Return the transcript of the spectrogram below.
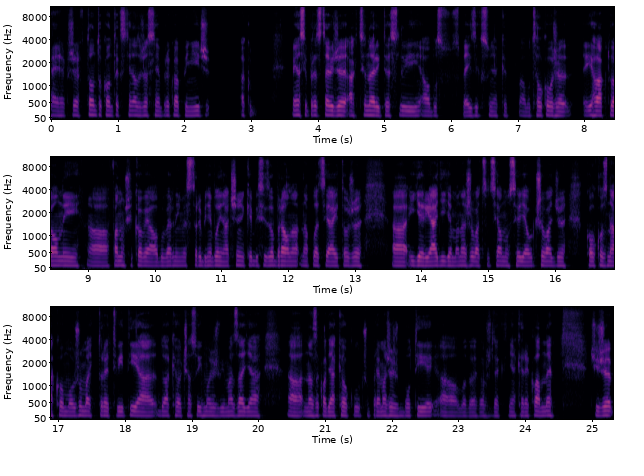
Hej, takže v tomto kontexte nás už asi neprekvapí nič. Ako, Viem si predstaviť, že akcionári Tesly alebo SpaceX sú nejaké, alebo celkovo, že jeho aktuálni uh, fanúšikovia alebo verní investori by neboli nadšení, keby si zobral na, na pleci aj to, že uh, ide riadiť a manažovať sociálnu sieť a určovať, že koľko znakov môžu mať ktoré tweety a do akého času ich môžeš vymazať a, a na základe akého kľúču premažeš boty alebo tak nejaké reklamné. Čiže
